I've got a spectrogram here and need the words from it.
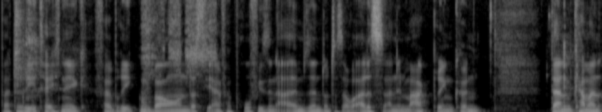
Batterietechnik, Fabriken bauen, dass die einfach Profis in allem sind und das auch alles an den Markt bringen können, dann kann man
